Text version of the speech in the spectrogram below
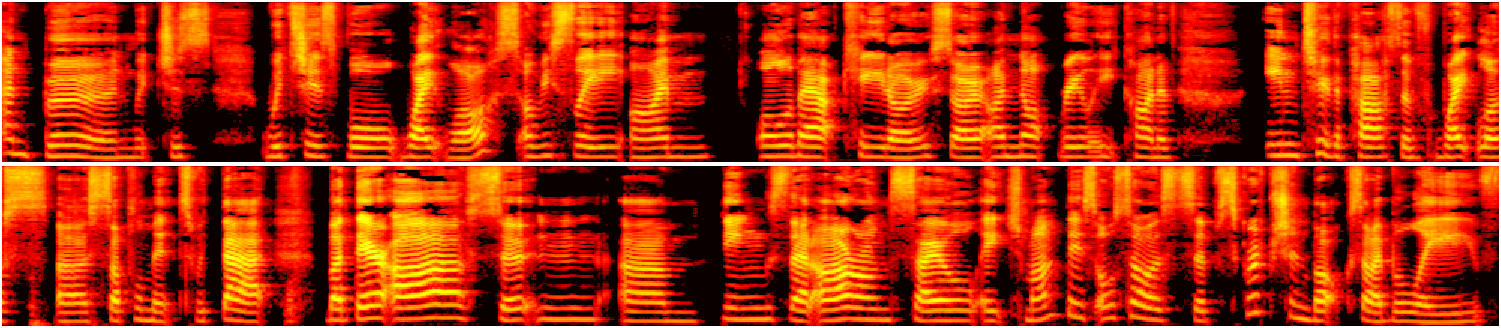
and burn which is which is for weight loss. Obviously i'm all about keto so i'm not really kind of into the path of weight loss uh, supplements with that. But there are certain um, things that are on sale each month. There's also a subscription box, I believe,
